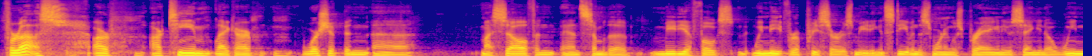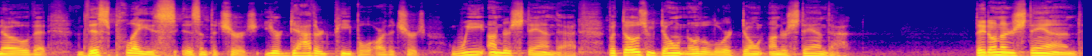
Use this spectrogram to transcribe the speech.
For us, our, our team, like our worship and uh, myself and, and some of the media folks, we meet for a pre service meeting. And Stephen this morning was praying and he was saying, You know, we know that this place isn't the church. Your gathered people are the church. We understand that. But those who don't know the Lord don't understand that. They don't understand.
